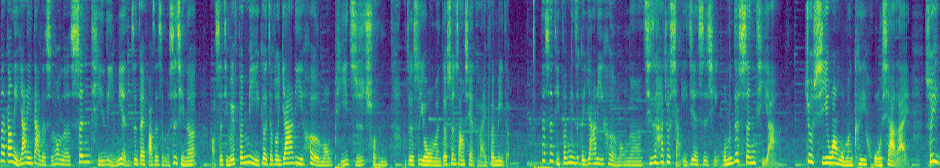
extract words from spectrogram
那当你压力大的时候呢，身体里面正在发生什么事情呢？好，身体会分泌一个叫做压力荷尔蒙皮质醇，这个是由我们的肾上腺来分泌的。那身体分泌这个压力荷尔蒙呢，其实它就想一件事情，我们的身体啊，就希望我们可以活下来。所以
